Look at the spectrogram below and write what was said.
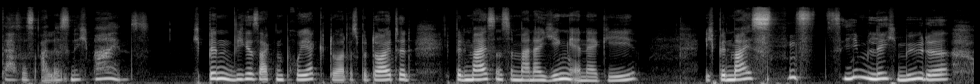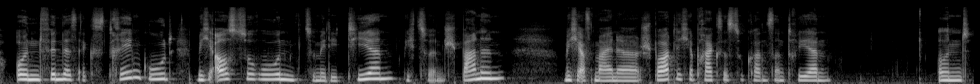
Das ist alles nicht meins. Ich bin, wie gesagt, ein Projektor. Das bedeutet, ich bin meistens in meiner Ying-Energie. Ich bin meistens ziemlich müde und finde es extrem gut, mich auszuruhen, zu meditieren, mich zu entspannen, mich auf meine sportliche Praxis zu konzentrieren und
